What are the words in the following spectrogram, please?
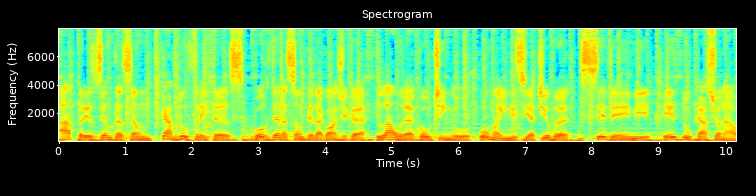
Apresentação Cadu Freitas. Coordenação Pedagógica Laura Coutinho. Uma iniciativa CVM Educacional.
